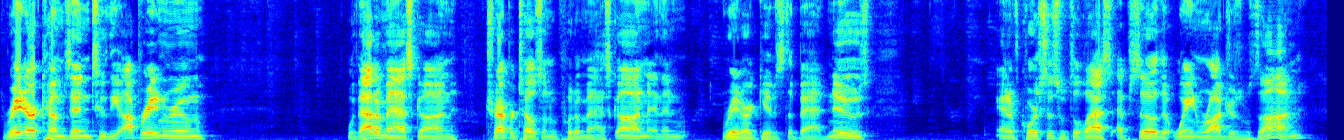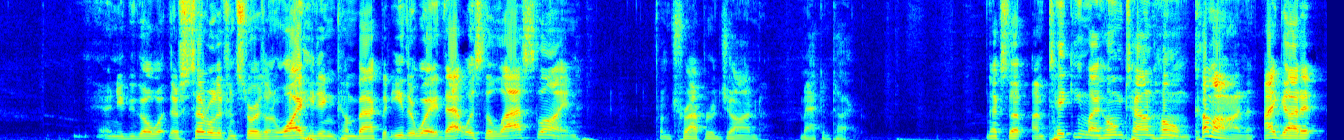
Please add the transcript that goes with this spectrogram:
Radar comes into the operating room without a mask on. Trapper tells him to put a mask on, and then Radar gives the bad news. And of course, this was the last episode that Wayne Rogers was on. And you could go, there's several different stories on why he didn't come back, but either way, that was the last line from Trapper John McIntyre. Next up, I'm taking my hometown home. Come on, I got it.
